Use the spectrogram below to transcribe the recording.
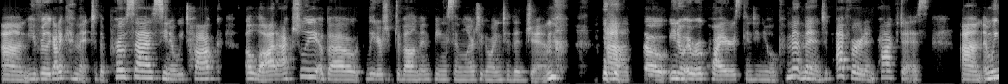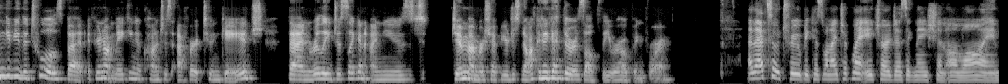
um, you've really got to commit to the process you know we talk a lot actually about leadership development being similar to going to the gym. um, so, you know, it requires continual commitment and effort and practice. Um, and we can give you the tools, but if you're not making a conscious effort to engage, then really just like an unused gym membership, you're just not going to get the results that you were hoping for. And that's so true because when I took my HR designation online,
